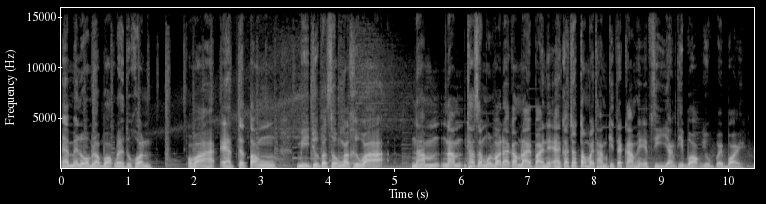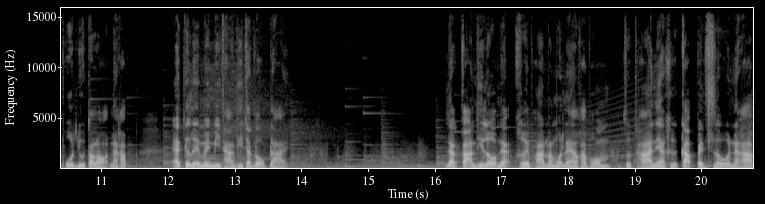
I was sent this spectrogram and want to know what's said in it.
แอดไม่ร่วมเราบอกเลยทุกคน เพราะว่าแอดจะต้องมีจุดประสงค์ก็คือว่านำนำถ้าสมมติว่าได้กำไรไปเนี่ยแอดก็จะต้องไปทำกิจกรรมให้ FC อย่างที่บอกอยู่บ่อยๆ พูดอยู่ตลอดนะครับ แอดก็เลยไม่มีทางที่จะโลภได้ แล้วการที่โลภเนี่ยเคยผ่านมาหมดแล้วครับผมสุดท้ายเนี่ยคือกลับเป็นศูนย์นะครับ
